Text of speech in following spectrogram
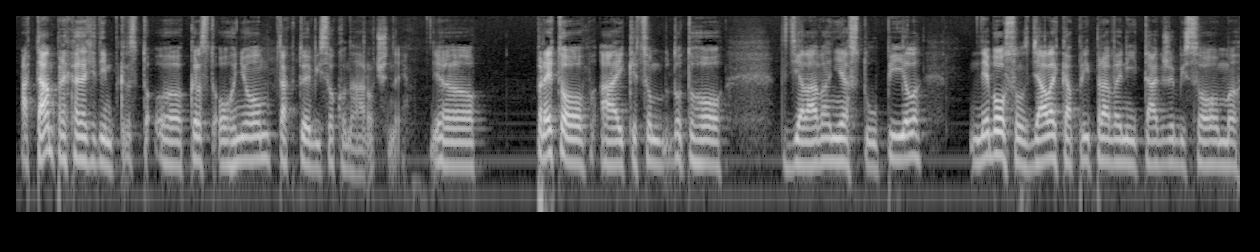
a tam prechádzate tým krst, e, krst ohňom, tak to je vysoko náročné. Preto aj keď som do toho vzdelávania vstúpil, nebol som zďaleka pripravený tak, že by som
